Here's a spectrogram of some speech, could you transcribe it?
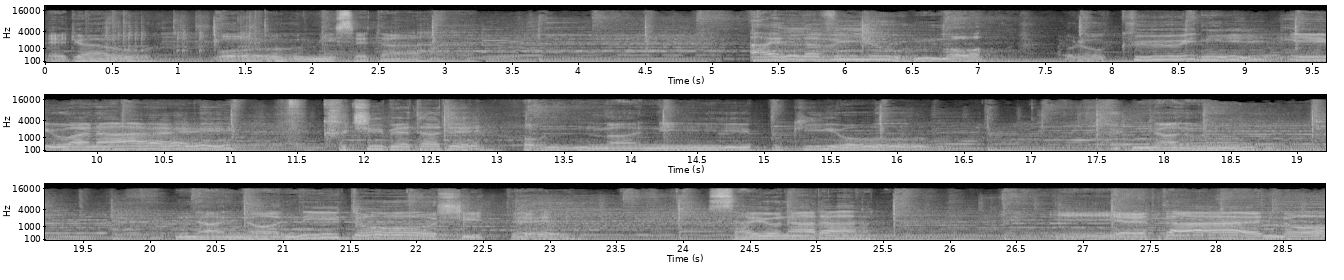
笑顔を見せた。I love you もろくに言わない。口下手でほんまに不器用。なのになのにどうしてさよなら言えたの？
